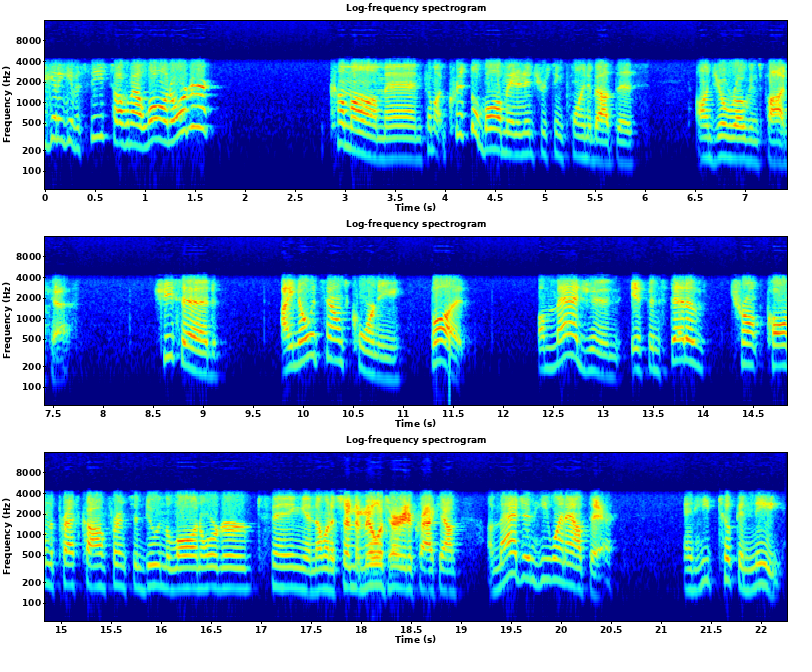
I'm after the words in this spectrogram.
You're going to give a speech talking about law and order? Come on, man. Come on. Krystal Ball made an interesting point about this on Joe Rogan's podcast. She said, I know it sounds corny, but imagine if instead of Trump calling the press conference and doing the law and order thing and I'm going to send the military to crack down, imagine he went out there and he took a knee.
